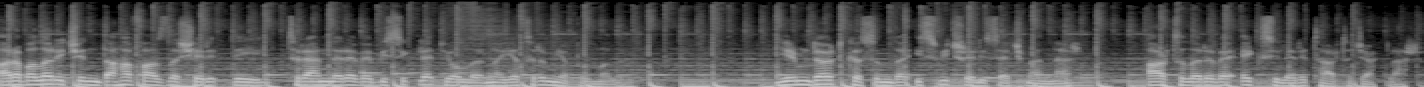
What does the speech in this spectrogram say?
Arabalar için daha fazla şerit değil, trenlere ve bisiklet yollarına yatırım yapılmalı. 24 Kasım'da İsviçreli seçmenler artıları ve eksileri tartacaklar.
